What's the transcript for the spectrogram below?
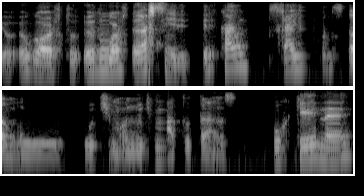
Eu, eu gosto, eu não gosto, assim, ele, ele cai um cai de produção o, o ultima, no ultimato, Thanos. Porque, né,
